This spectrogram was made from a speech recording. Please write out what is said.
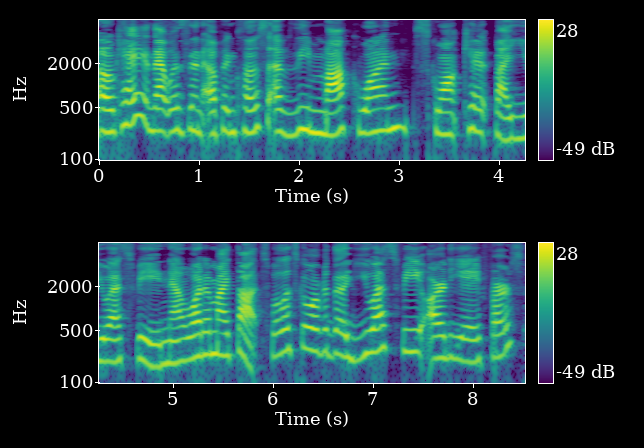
Okay, and that was an up and close of the Mach 1 Squonk Kit by USV. Now, what are my thoughts? Well, let's go over the USV RDA first.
